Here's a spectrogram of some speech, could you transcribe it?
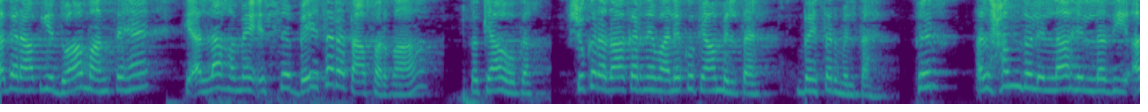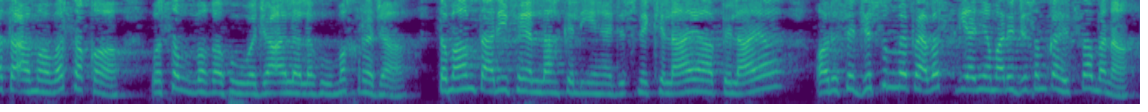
अगर आप ये दुआ मांगते हैं कि अल्लाह हमें इससे बेहतर अता फरमा तो क्या होगा? शुक्र अदा करने वाले को क्या मिलता है? बेहतर मिलता है। फिर, अल्हम्दुलिल्लाह अतअमा वसqa वसव्वगहु वजअल लहू मखरजा। तमाम तारीफें अल्लाह के लिए हैं, जिसने खिलाया, पिलाया, और इसे जिस्म में पैवस्त किया, यानी हमारे जिस्म का हिस्सा बना,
